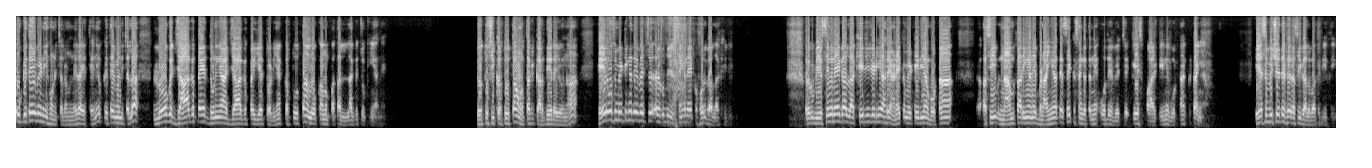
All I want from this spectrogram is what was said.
ਉਹ ਕਿਤੇ ਵੀ ਨਹੀਂ ਹੁਣ ਚੱਲਣ ਨੇਰਾ ਇੱਥੇ ਨਹੀਂ, ਉਹ ਕਿਤੇ ਵੀ ਨਹੀਂ ਚੱਲਾ ਲੋਕ ਜਾਗ ਪਏ, ਦੁਨੀਆ ਜਾਗ ਪਈ ਹੈ, ਤੁਹਾਡੀਆਂ ਕਰਤੂਤਾਂ ਲੋਕਾਂ ਨੂੰ ਪਤਾ ਲੱਗ ਚੁੱਕੀਆਂ ਨੇ। ਜੋ ਤੁਸੀਂ ਕਰਤੂਤਾਂ ਹੁਣ ਤੱਕ ਕਰਦੇ ਰਹੇ ਹੋ ਨਾ, ਫਿਰ ਉਸ ਮੀਟਿੰਗ ਦੇ ਵਿੱਚ ਰਘੁਬੀਰ ਸਿੰਘ ਨੇ ਇੱਕ ਹੋਰ ਗੱਲ ਆਖੀ ਜੀ। ਰਘੁਬੀਰ ਸਿੰਘ ਨੇ ਇਹ ਗੱਲ ਆਖੀ ਜੀ, ਜਿਹੜੀਆਂ ਹਰਿਆਣਾ ਕਮੇਟੀ ਦੀਆਂ ਵੋਟਾਂ ਅਸੀਂ ਨਾਮਧਾਰੀਆਂ ਨੇ ਬਣਾਈਆਂ ਤੇ ਸਿੱਖ ਸੰਗਤ ਨੇ ਉਹਦੇ ਵਿੱਚ ਇਸ ਪਾਰਟੀ ਨੇ ਵੋਟਾਂ ਘਟਾਈਆਂ। ਇਸ ਵਿਸ਼ੇ ਤੇ ਫਿਰ ਅਸੀਂ ਗੱਲਬਾਤ ਕੀਤੀ।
